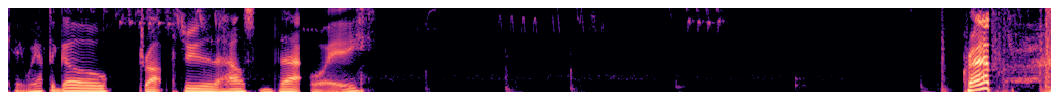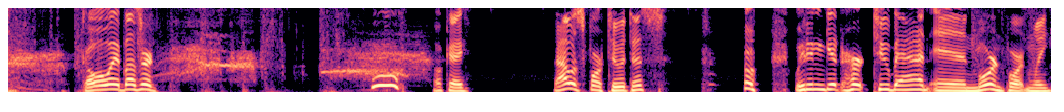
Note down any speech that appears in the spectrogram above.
Okay, we have to go drop through the house that way. Crap! Go away, buzzard! Whew! Okay. That was fortuitous. we didn't get hurt too bad, and more importantly,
